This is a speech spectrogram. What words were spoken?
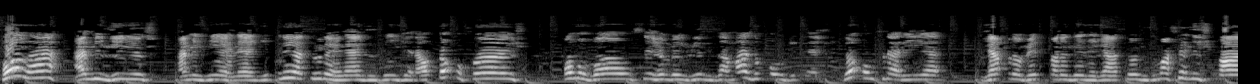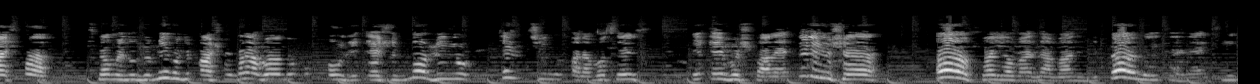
Olá, amiguinhos, amiguinhas nerds, criaturas nerds em geral, tanto fãs, como vão? Sejam bem-vindos a mais um podcast do Confraria. Já aproveito para desejar a todos uma feliz Páscoa. Estamos no domingo de Páscoa gravando um podcast novinho, quentinho para vocês. E quem vos fala é Chan, o fã mais amado de toda a internet.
